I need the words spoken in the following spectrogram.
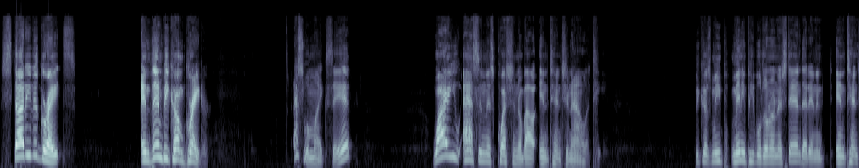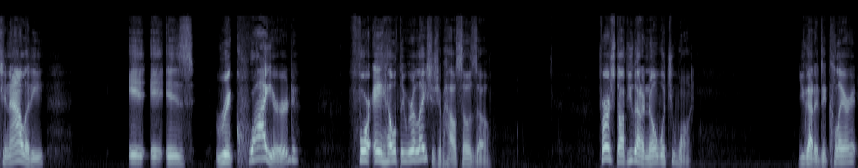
Study the greats and then become greater. That's what Mike said. Why are you asking this question about intentionality? Because me, many people don't understand that in, intentionality is required for a healthy relationship. How so, Zoe? First off, you got to know what you want. You got to declare it.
